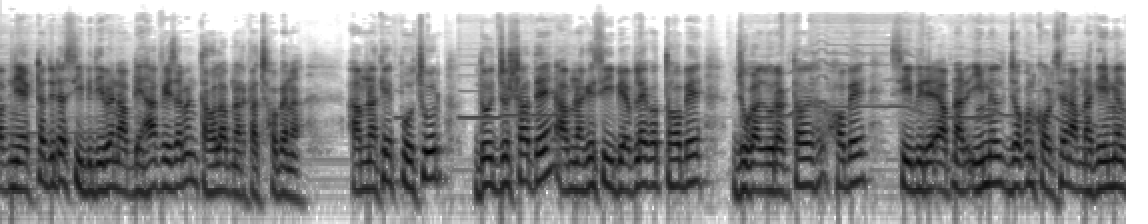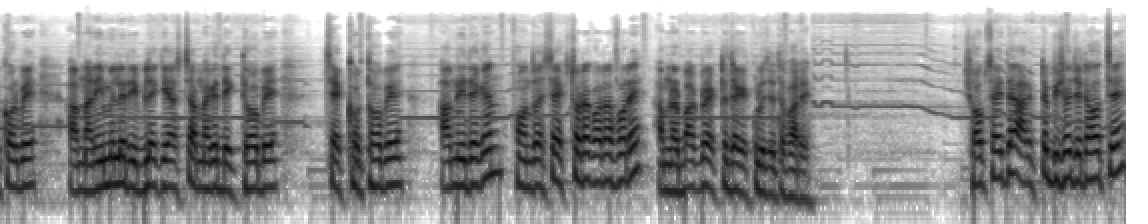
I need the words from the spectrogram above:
আপনি একটা দুটা সিবি দিবেন, আপনি হাঁপিয়ে যাবেন, তাহলে আপনার কাজ হবে না। আপনাকে প্রচুর ধৈর্যর সাথে আপনাকে সিবি অ্যাপ্লাই করতে হবে, যোগাযোগ রাখতে হবে। সিবির আপনার ইমেল যখন করছেন, আপনাকে ইমেল করবে। আপনার ইমেলের রিপ্লাই কী আসছে আপনাকে দেখতে হবে চেক করতে হবে। আপনি দেখেন পঞ্চাশটা এক্সট্রাটা করার পরে আপনার বাগটা একটা জায়গায় খুলে যেতে পারে। সব চাইতে আরেকটা বিষয় যেটা হচ্ছে,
